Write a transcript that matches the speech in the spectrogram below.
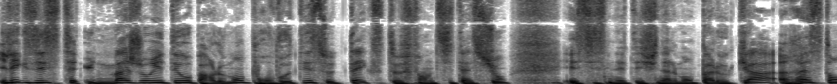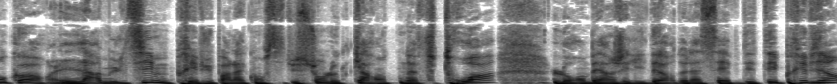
Il existe une majorité au Parlement pour voter ce texte. Fin de citation. Et si ce n'était finalement pas le cas, reste encore l'arme ultime prévue par la Constitution, le 49-3. Laurent Berger, leader de la CFDT, prévient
